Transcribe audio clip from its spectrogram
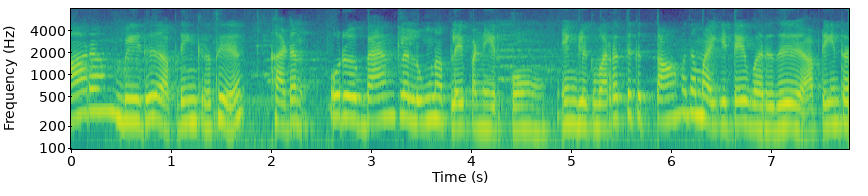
ஆறாம் வீடு அப்படிங்கிறது கடன். ஒரு பேங்க்கில் லோன் அப்ளை பண்ணியிருக்கோம். எங்களுக்கு வர்றதுக்கு தாமதம் ஆகிக்கிட்டே வருது அப்படின்ற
